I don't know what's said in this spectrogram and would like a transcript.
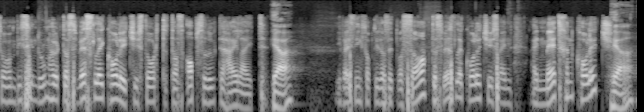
so ein bisschen rumhört. Das Wesley College ist dort das absolute Highlight. Ja, Ich weiß nicht, ob dir das etwas sagt. Das Wesley College ist ein, ein Mädchen-College ja,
